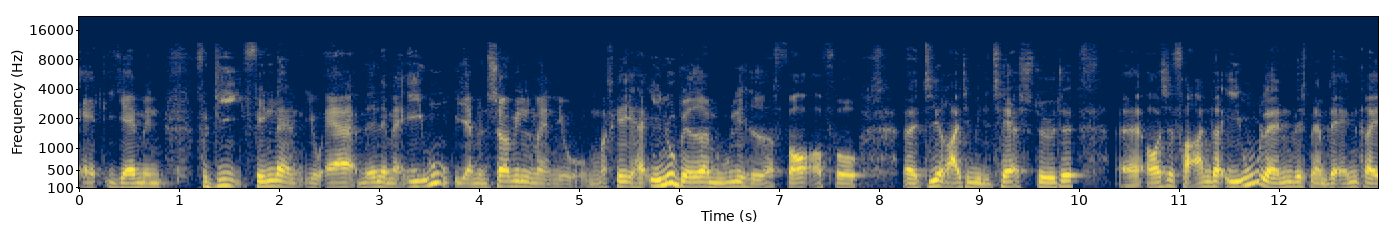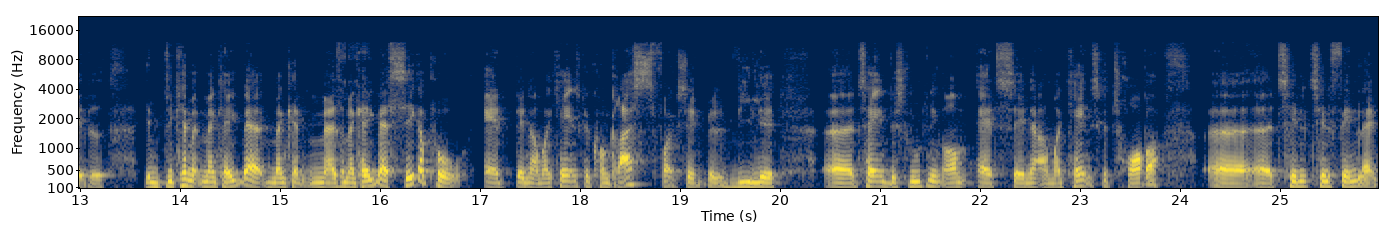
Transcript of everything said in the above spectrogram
at jamen, fordi Finland jo er medlem af EU, jamen så ville man jo måske have endnu bedre muligheder for at få øh, direkte militær støtte, øh, også fra andre EU-lande, hvis man bliver angrebet. Jamen det kan man, man, kan ikke være, man, kan, altså man kan ikke være sikker på, at den amerikanske kongres for eksempel ville øh, Øh, tage en beslutning om at sende amerikanske tropper øh, øh, til, til Finland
